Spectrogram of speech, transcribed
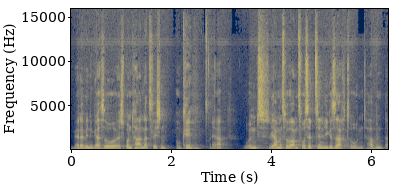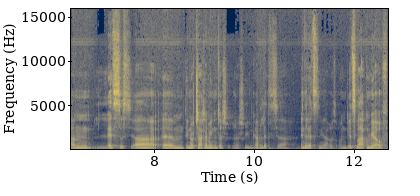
mehr oder weniger so spontan dazwischen. Okay. Ja. Und wir haben uns beworben 2017, wie gesagt, und haben dann letztes Jahr ähm, den Notartermin unterschrieben gehabt, letztes Jahr, Ende letzten Jahres. Und jetzt warten wir auf,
